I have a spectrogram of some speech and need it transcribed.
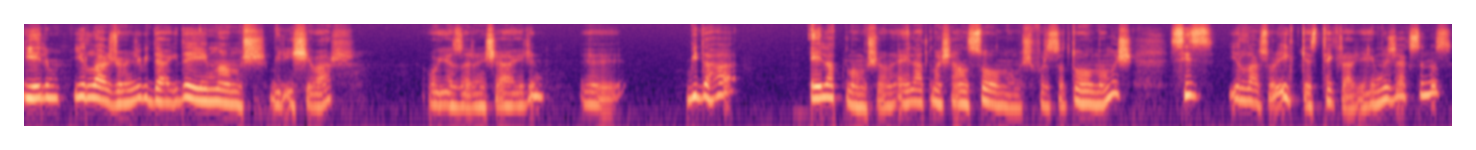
diyelim yıllarca önce bir dergide yayımlanmış bir işi var. O yazarın, şairin. E, bir daha el atmamış ona. El atma şansı olmamış, fırsatı olmamış. Siz yıllar sonra ilk kez tekrar yayımlayacaksınız.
